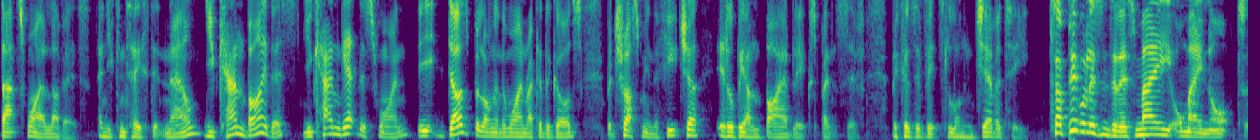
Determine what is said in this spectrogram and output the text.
That's why I love it. And you can taste it now. You can buy this. You can get this wine. It does belong in the wine rack of the gods, but trust me, in the future, it'll be unbuyably expensive because of its longevity. So people listening to this may or may not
